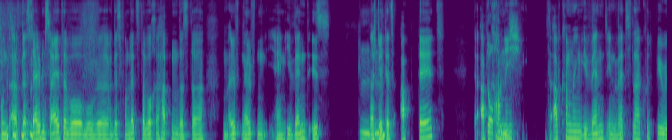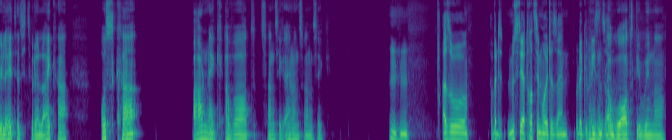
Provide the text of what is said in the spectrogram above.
Und auf derselben Seite, wo, wo wir das von letzter Woche hatten, dass da am 11.11. ein Event ist, da mhm. steht jetzt Update. The Doch upcoming, nicht. the upcoming event in Wetzlar could be related to the Leica Oscar Barneck Award 2021. Mhm. Also, aber das müsste ja trotzdem heute sein oder gewesen Ein sein. Award-Gewinner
